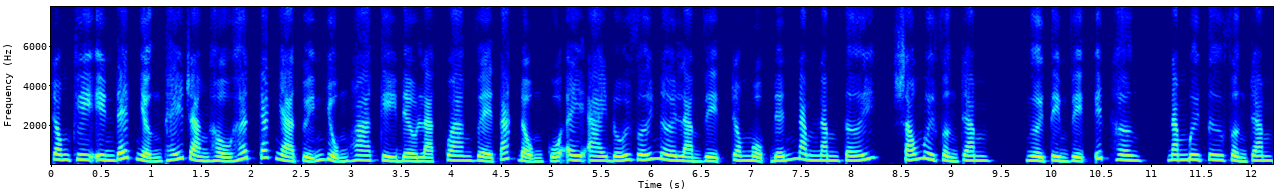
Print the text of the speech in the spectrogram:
Trong khi Index nhận thấy rằng hầu hết các nhà tuyển dụng Hoa Kỳ đều lạc quan về tác động của AI đối với nơi làm việc trong 1 đến 5 năm tới, 60%, người tìm việc ít hơn, 54%.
